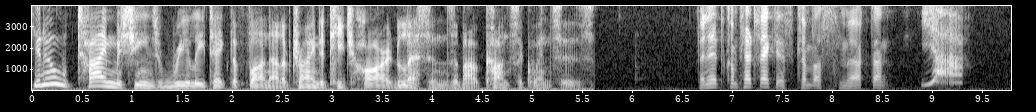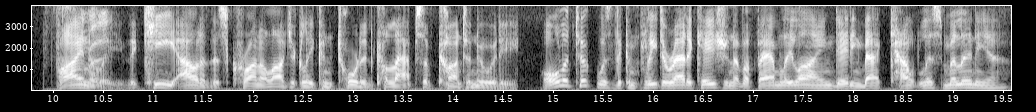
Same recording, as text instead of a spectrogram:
You know, time machines really take the fun out of trying to teach hard lessons about consequences. Wenn er jetzt komplett weg ist, können wir Smirk dann... Ja! Finally, the key out of this chronologically contorted collapse of continuity. All it took was the complete eradication of a family line dating back countless millennia.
